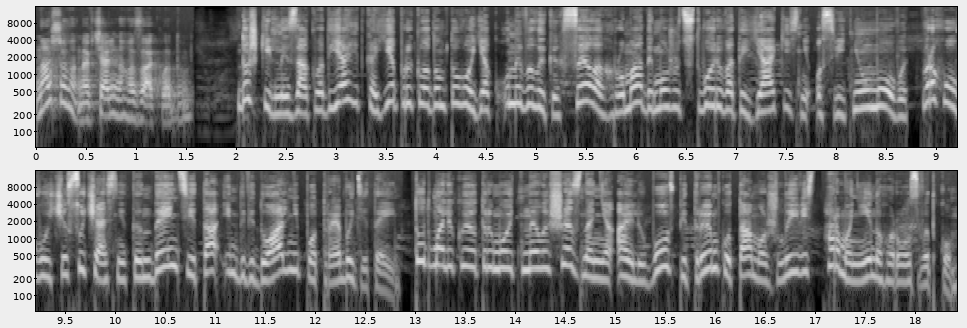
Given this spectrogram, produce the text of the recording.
нашого навчального закладу. Дошкільний заклад Ягідка є прикладом того, як у невеликих селах громади можуть створювати якісні освітні умови, враховуючи сучасні тенденції та індивідуальні потреби дітей. Тут малюки отримують не лише знання, а й любов, підтримку та можливість гармонійного розвитку.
